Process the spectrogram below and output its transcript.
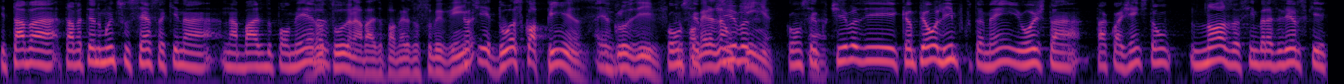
que estava tava tendo muito sucesso aqui na, na base do Palmeiras. Ganhou tudo na base do Palmeiras, do Sub-20, duas copinhas, inclusive, o Palmeiras não tinha. Consecutivas é. e campeão olímpico também, e hoje está tá com a gente. Então, nós, assim, brasileiros que,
